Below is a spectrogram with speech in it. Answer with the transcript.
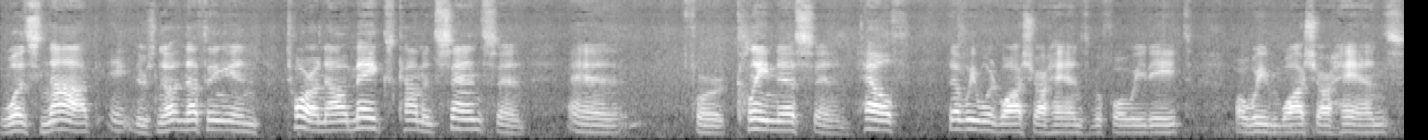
was not there's no nothing in Torah. Now it makes common sense and and for cleanness and health that we would wash our hands before we'd eat or we'd wash our hands.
